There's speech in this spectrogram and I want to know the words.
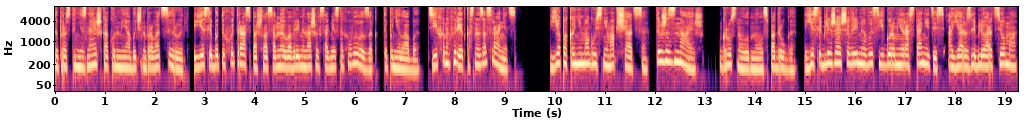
«Ты просто не знаешь, как он меня обычно провоцирует. Если бы ты хоть раз пошла со мной во время наших совместных вылазок, ты поняла бы, Тихонов редкостный засранец. «Я пока не могу с ним общаться, ты же знаешь», — грустно улыбнулась подруга. «Если в ближайшее время вы с Егором не расстанетесь, а я разлюблю Артема,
